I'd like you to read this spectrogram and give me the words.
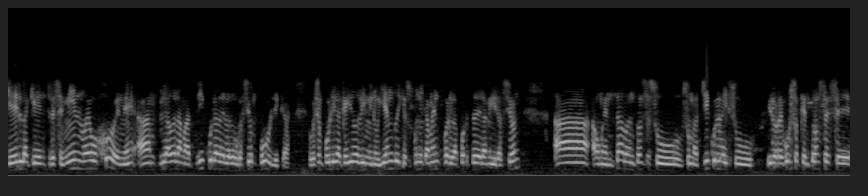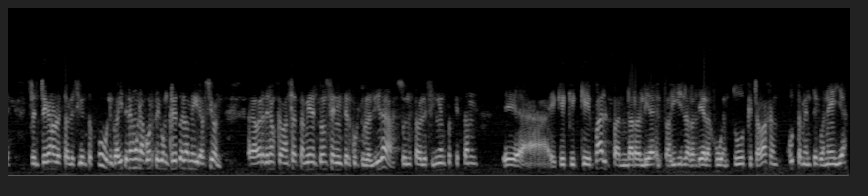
que es la que en 13.000 nuevos jóvenes ha ampliado la matrícula de la educación pública. La educación pública que ha ido disminuyendo y que es únicamente por el aporte de la migración ha aumentado entonces su, matrícula y, su, y los recursos que entonces se, entregan a los establecimientos públicos. Ahí tenemos un aporte concreto de la migración. Ahora tenemos que avanzar también entonces en interculturalidad. Son establecimientos que están eh, que, que, palpan la realidad del país, la realidad de la juventud, que trabajan justamente con ella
